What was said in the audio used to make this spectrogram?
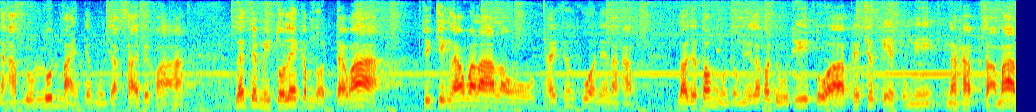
นะครับ รุ่นรุ่นใหม่จะหมุนจากซ้ายไปขวา แล้วจะมีตัวเลขกำหนด แต่ว่าจริง ๆ แล้วเวลาเราใช้เครื่องคั่วเนี่ยนะครับ เราจะต้องหมุนตรงนี้แล้วก็ดูที่ตัวเพชเชอร์เกตตรงนี้นะครับ สามารถ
